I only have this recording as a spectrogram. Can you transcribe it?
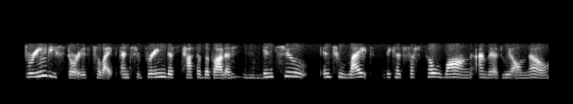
bring these stories to light and to bring this path of the goddess mm-hmm. into into light because for so long as we all know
